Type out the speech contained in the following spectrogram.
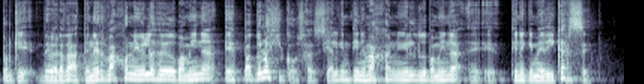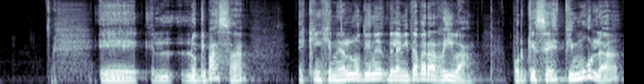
porque de verdad, tener bajos niveles de dopamina es patológico. O sea, si alguien tiene bajo nivel de dopamina, eh, eh, tiene que medicarse. Eh, lo que pasa es que en general uno tiene de la mitad para arriba, porque se estimula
